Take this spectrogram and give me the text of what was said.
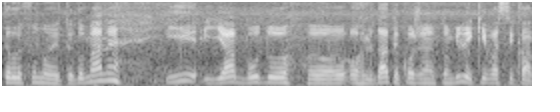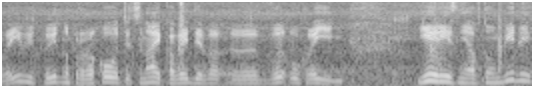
Телефонуєте до мене, і я буду е, оглядати кожен автомобіль, який вас цікавий, і відповідно прораховувати ціна, яка вийде е, в Україні. Є різні автомобілі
